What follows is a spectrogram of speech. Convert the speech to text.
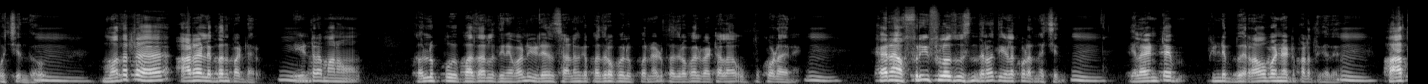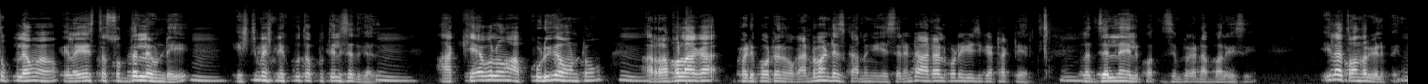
వచ్చిందో మొదట ఆడవాళ్ళు ఇబ్బంది పడ్డారు. ఏంట్రా మనం కల్లుప్పు బజార్లో తినేవాళ్ళు వీళ్ళు సడన్గా పది రూపాయలు ఉప్పు అన్నాడు పది రూపాయలు పెట్టాలా ఉప్పు కూడా అని. కానీ ఆ ఫ్రీ ఫ్లో చూసిన తర్వాత వీళ్ళకి కూడా నచ్చింది. ఇలా అంటే పిండి రవ్వబడినట్టు పడుతుంది కదా. పాత ఉప్పులేమో ఇలా వేస్తే శుద్ధంలో ఉండి ఎస్టిమేషన్ ఎక్కువ తక్కువ తెలిసేది కాదు. ఆ కేవలం ఆ పొడిగా ఉండటం ఆ రవ్వలాగా పడిపోవటం ఒక అడ్వాంటేజ్ కారణంగా చేశారంటే ఆటలు కూడా ఈజీగా అట్రాక్ట్ అయ్యారు. ఇలా జల్లినే వెళ్ళిపోతుంది సింపుల్గా డబ్బాలు వేసి. ఇలా తొందరగా వెళ్ళిపోయింది.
